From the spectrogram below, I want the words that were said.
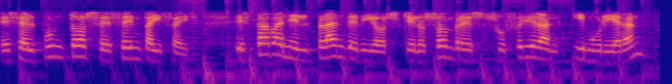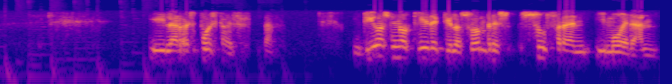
Es el punto 66. ¿Estaba en el plan de Dios que los hombres sufrieran y murieran? Y la respuesta es esta. Dios no quiere que los hombres sufran y mueran.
